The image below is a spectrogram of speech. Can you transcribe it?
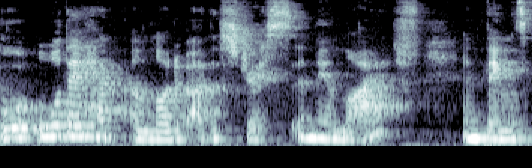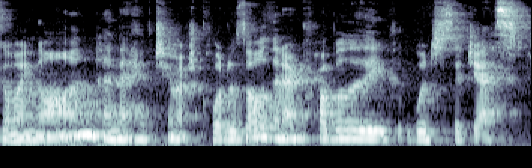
or, or they have a lot of other stress in their life and things going on, and they have too much cortisol, then I probably would suggest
